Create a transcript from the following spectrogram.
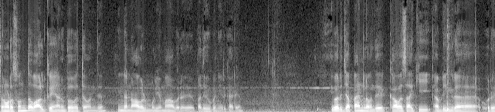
தன்னோட சொந்த வாழ்க்கை அனுபவத்தை வந்து இந்த நாவல் மூலியமாக அவர் பதிவு பண்ணியிருக்காரு. இவர் ஜப்பானில் வந்து காவசாக்கி அப்படிங்கிற ஒரு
